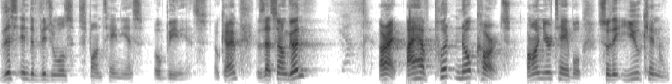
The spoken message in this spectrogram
this individual's spontaneous obedience? Okay? Does that sound good? Yeah. All right. I have put note cards on your table so that you can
